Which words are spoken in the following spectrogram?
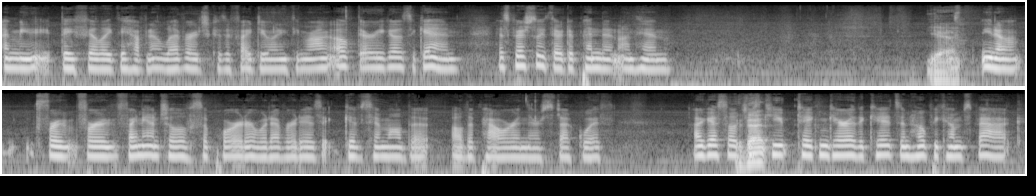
I mean, they feel like they have no leverage because if I do anything wrong, oh, there he goes again. Especially if they're dependent on him yeah you know for for financial support or whatever it is it gives him all the all the power and they're stuck with i guess i'll just keep taking care of the kids and hope he comes back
